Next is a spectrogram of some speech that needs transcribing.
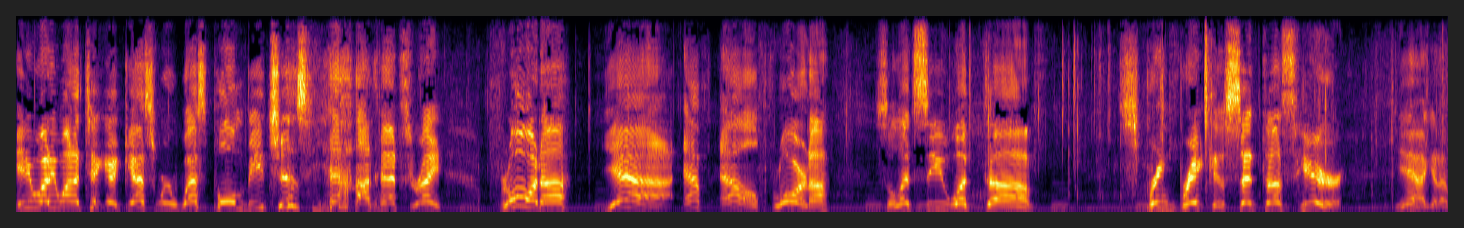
Anybody want to take a guess where West Palm Beach is? Yeah, that's right. Florida. Yeah, FL, Florida. So let's see what uh, spring break has sent us here. Yeah, I gotta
